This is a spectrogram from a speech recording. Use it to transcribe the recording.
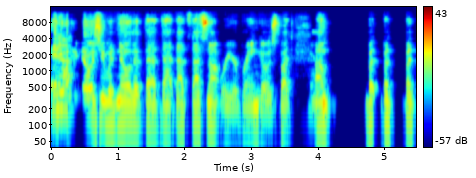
anyone yeah. who knows you would know that that that that that's not where your brain goes. But yeah. um, but but but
